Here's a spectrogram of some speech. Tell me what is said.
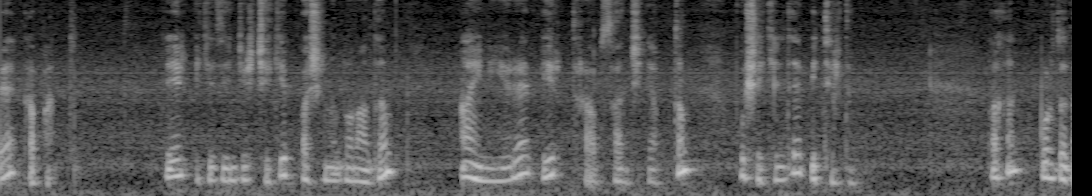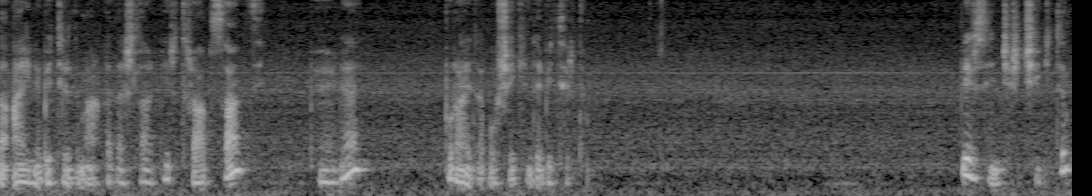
ve kapattım. 1, 2 zincir çekip başını doladım. Aynı yere bir trabzan yaptım. Bu şekilde bitirdim. Bakın burada da aynı bitirdim arkadaşlar. Bir trabzan böyle burayı da bu şekilde bitirdim. Bir zincir çektim.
